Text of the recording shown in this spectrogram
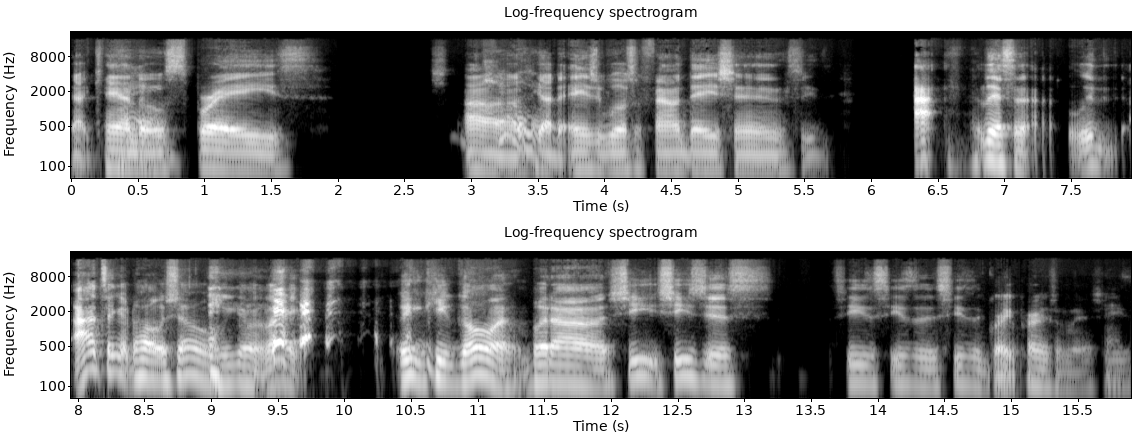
Got candles, sprays. Uh, got the A'ja Wilson Foundation. She, I listen. with- I take up the whole show. We go like we can keep going, but uh, she she's just she's she's a she's a great person, man. She's.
